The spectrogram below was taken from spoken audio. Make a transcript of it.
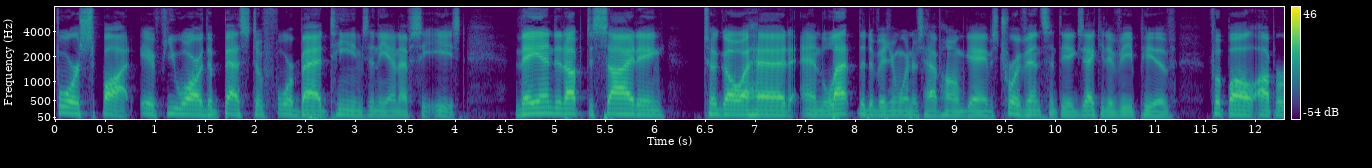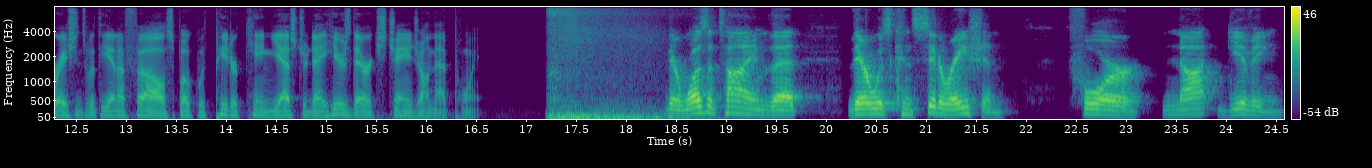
four spot if you are the best of four bad teams in the NFC East. They ended up deciding to go ahead and let the division winners have home games. Troy Vincent, the executive VP of football operations with the NFL, spoke with Peter King yesterday. Here's their exchange on that point. there was a time that there was consideration for not giving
